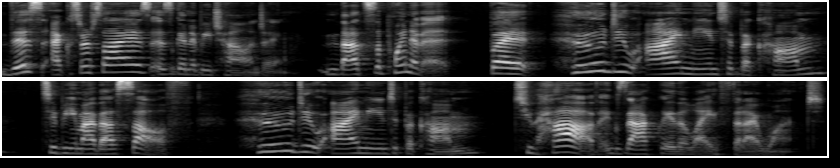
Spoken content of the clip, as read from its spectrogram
This exercise is going to be challenging. That's the point of it. But who do I need to become to be my best self? Who do I need to become to have exactly the life that I want.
